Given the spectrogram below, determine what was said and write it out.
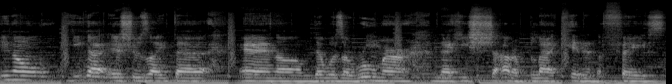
you know, he got issues like that, and um, there was a rumor that he shot a black kid in the face,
